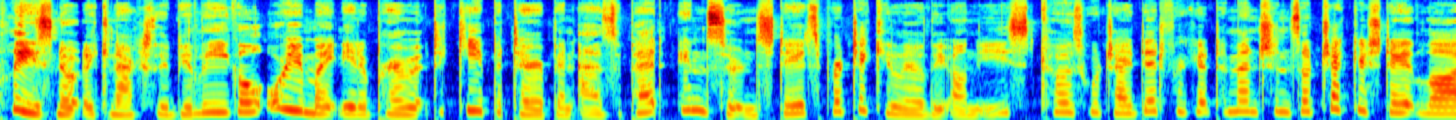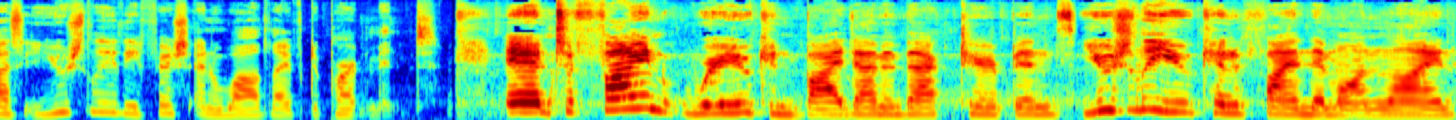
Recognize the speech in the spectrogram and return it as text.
Please note it can actually be legal, or you might need a permit to keep a terrapin as a pet in certain states, particularly on the East Coast, which I did forget to mention, so check your state laws, usually the Fish and Wildlife Department. And to find where you can buy diamondback terrapins, usually you can find them online.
